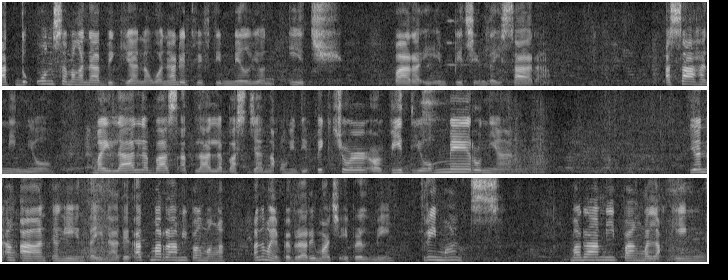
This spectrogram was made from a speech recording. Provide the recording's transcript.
At doon sa mga nabigyan ng 150 million each para i-impeach Inday Sara, asahan ninyo, may lalabas at lalabas dyan na kung hindi picture or video, meron yan. Yan ang, ang, ang hihintay natin. At marami pang mga, ano man yun, February, March, April, May, three months. Marami pang malaking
